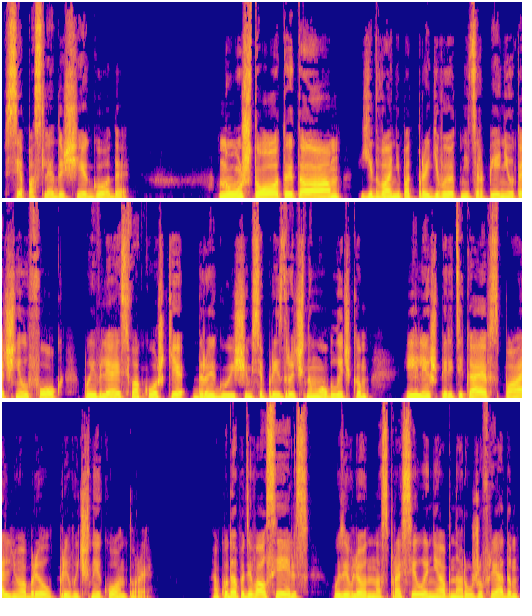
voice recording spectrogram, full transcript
все последующие годы. «Ну что ты там?» Едва не подпрыгивая от нетерпения, уточнил Фок, появляясь в окошке дрыгающимся призрачным облачком и, лишь перетекая в спальню, обрел привычные контуры. А куда подевался Эльс? — удивленно спросила, не обнаружив рядом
